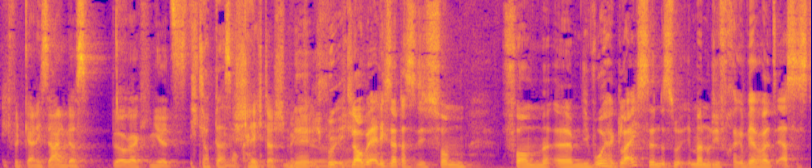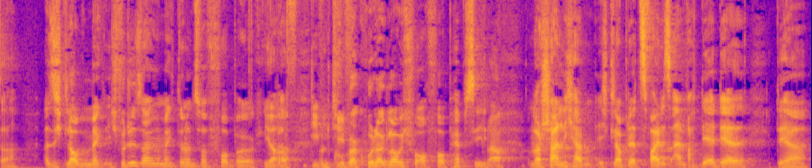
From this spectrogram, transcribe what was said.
Ich würde gar nicht sagen, dass Burger King jetzt Ich glaube, da ist auch schlechter kein, schmeckt. Nee, ich, ich glaube ehrlich gesagt, dass die vom, vom ähm, Niveau her gleich sind. Ist nur immer nur die Frage, wer war als erstes da. Also ich glaube, ich würde sagen, McDonald's war vor Burger King Ja, da. Und. Coca-Cola, glaube ich, war auch vor Pepsi. Klar. Und wahrscheinlich haben, ich glaube, der zweite ist einfach der, der, der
